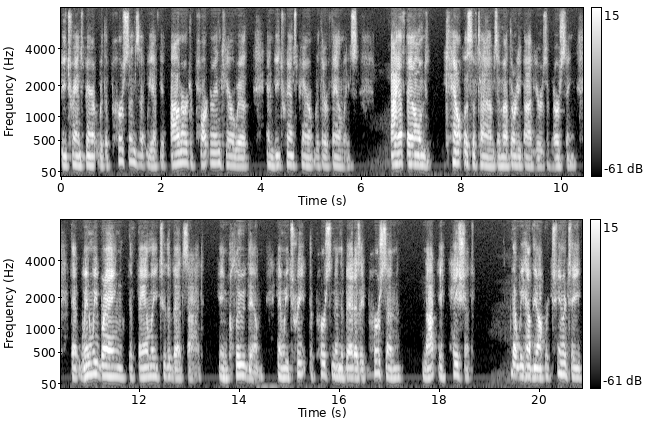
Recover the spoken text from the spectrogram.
be transparent with the persons that we have the honor to partner and care with, and be transparent with their families. I have found countless of times in my 35 years of nursing that when we bring the family to the bedside, include them, and we treat the person in the bed as a person, not a patient, that we have the opportunity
